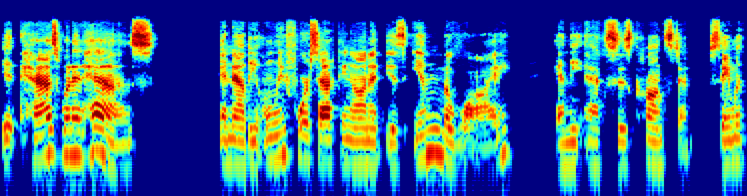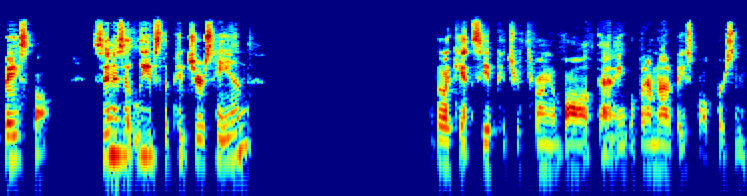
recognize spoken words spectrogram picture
it has what it has, and now the only force acting on it is in the y, and the x is constant. Same with baseball. As soon as it leaves the pitcher's hand, although I can't see a pitcher throwing a ball at that angle, but I'm not a baseball person.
